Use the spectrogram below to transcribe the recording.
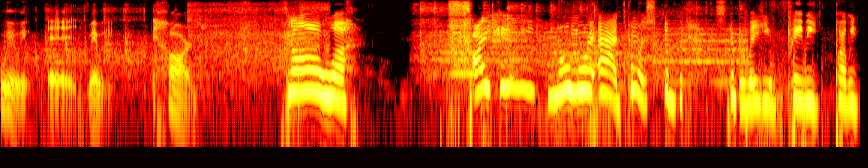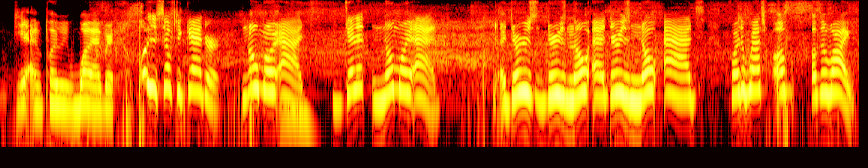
Very, uh, very hard. No! I told me no more ads. Come on, stupid, stupid radio, baby, probably, yeah, probably whatever. Put yourself together. No more ads. Get it? No more ads. Uh, there's there's no ad. There is no ads for the rest of of the life.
